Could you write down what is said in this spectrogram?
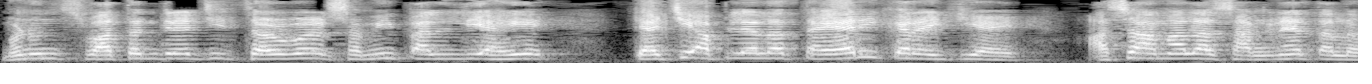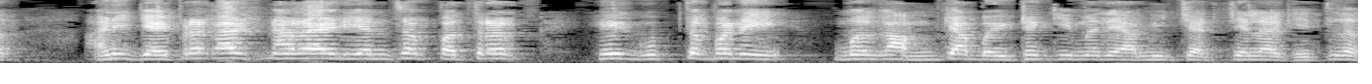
म्हणून स्वातंत्र्याची चळवळ समीप आलेली आहे त्याची आपल्याला तयारी करायची आहे असं आम्हाला सांगण्यात आलं. आणि जयप्रकाश नारायण यांचं पत्रक हे गुप्तपणे मग आमच्या बैठकीमध्ये आम्ही चर्चेला घेतलं.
